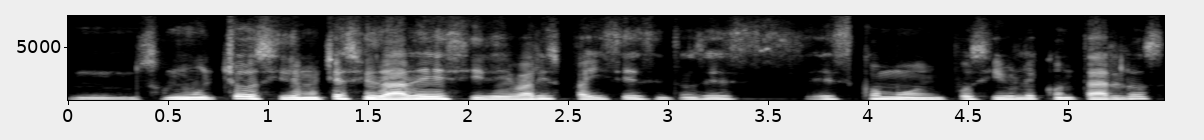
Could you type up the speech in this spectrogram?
Mm, son muchos y de muchas ciudades y de varios países, entonces es como imposible contarlos.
